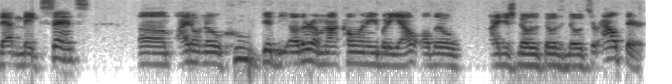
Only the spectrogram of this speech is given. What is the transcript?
that make sense. Um, I don't know who did the other. I'm not calling anybody out, although I just know that those notes are out there.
